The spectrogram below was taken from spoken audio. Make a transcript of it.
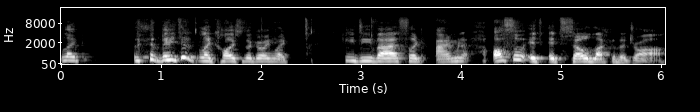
Like they didn't like call each other going like, "Hey Divas," like I'm gonna. Also, it's it's so luck of the draw.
